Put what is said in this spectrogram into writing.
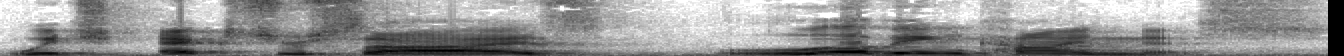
which exercise loving kindness,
